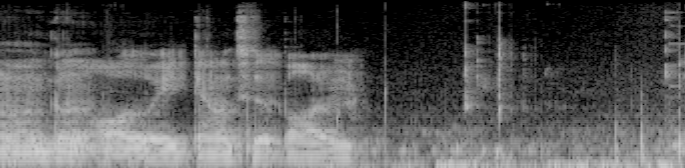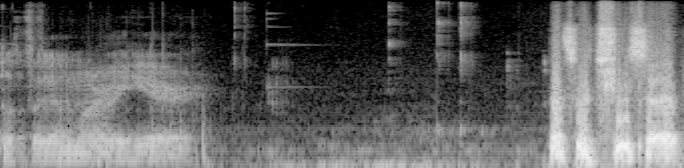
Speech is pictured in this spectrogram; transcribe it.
I'm going all the way down to the bottom. Looks like I'm already here. That's what she said.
